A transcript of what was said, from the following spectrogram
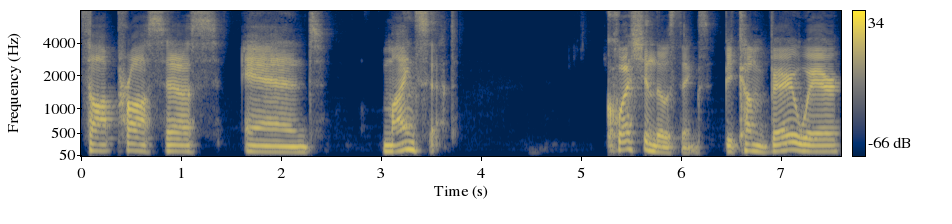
thought process and mindset? question those things, become very aware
